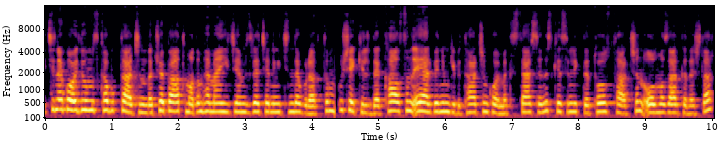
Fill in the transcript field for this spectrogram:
İçine koyduğumuz kabuk tarçını da çöpe atmadım. Hemen yiyeceğimiz reçelin içinde bıraktım. Bu şekilde kalsın. Eğer benim gibi tarçın koymak isterseniz kesinlikle toz tarçın olmaz arkadaşlar.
